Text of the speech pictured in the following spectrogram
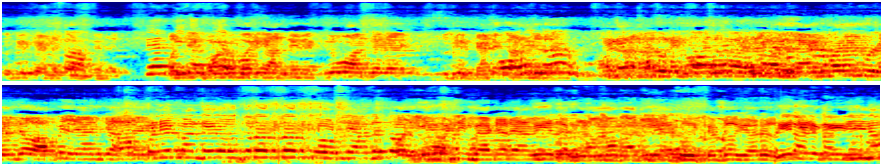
ਤੁਸੀਂ ਟੈਂਡ ਕਰਦੇ ਨੇ ਫਿਰ ਕੀ ਬੰਦੇ ਕਰਦੇ ਬਾਰ ਵਾਰੀ ਆਉਂਦੇ ਨੇ ਕਿਉਂ ਆਉਂਦੇ ਨੇ ਤੁਸੀਂ ਟੈਂਡ ਕੋਈ ਕਰਦੇ ਨਾ। ਨੇ। ਲੈਂਡ ਵਾਲਿਆਂ ਨੂੰ ਲੈਂਦੇ ਹੋ ਆਪ ਹੀ ਲੈਣ ਜਾਂਦੇ ਆਪਣੇ ਬੰਦੇ ਨੂੰ ਉਧਰ ਉਧਰ ਰਿਪੋਰਟ ਲਿਆਉਂਦੇ ਉਹ ਲੀਗਲੀ ਮੈਟਰ ਐ ਵੀ ਇਹ ਤਾਂ ਡਰਾਮਾਬਾਜ਼ੀ ਹੈ ਕੋਈ ਛੱਡੋ ਯਾਰ ਇਹ ਕਰਨੀ ਨਾ।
